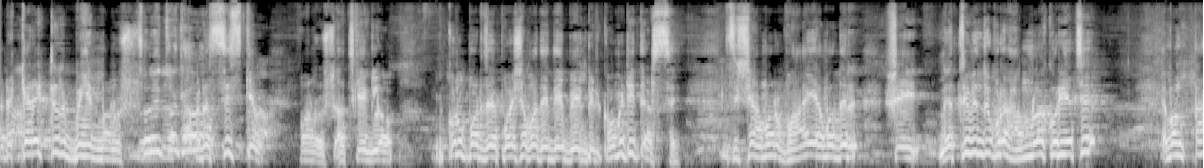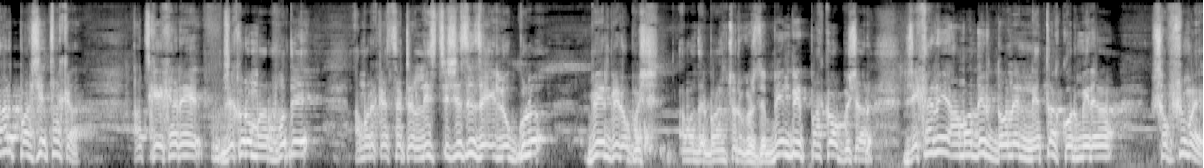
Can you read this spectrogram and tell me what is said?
একটা ক্যারেক্টার বিহীন মানুষ একটা সিস্টেম মানুষ। আজকে এগুলো কোনো পর্যায়ে পয়সা পাতি দিয়ে বিএনপির কমিটিতে আসছে। সে আমার ভাই আমাদের সেই নেতৃবৃন্দের উপরে হামলা করিয়েছে এবং তার পাশে থাকা আজকে এখানে যে কোনো মারফতে আমার কাছে একটা লিস্ট এসেছে যে এই লোকগুলো বিএনপির অফিস আমাদের ভাঙচুর করেছে। বিএনপির পাকা অফিসার যেখানে আমাদের দলের নেতা কর্মীরা সবসময়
